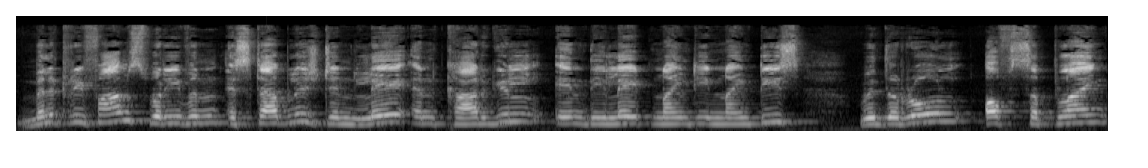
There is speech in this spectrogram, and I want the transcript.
Military farms were even established in Leh and Kargil in the late 1990s with the role of supplying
